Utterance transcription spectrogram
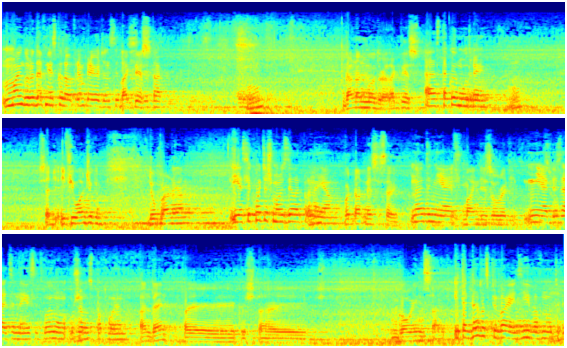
Мой Гурудев мне сказал, прям приоджен, садись Like this. вот так. Ganan Mudra, like this. Э, С такой мудрой. Said, if you want, you can do pranayam, Если хочешь, можешь сделать пранаяму. but not necessary. Но это не, If mind is already. не обязательно, если твой ум уже успокоен. And then, Hare Krishna, Hare Krishna. Go inside. И тогда воспевай, иди вовнутрь.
